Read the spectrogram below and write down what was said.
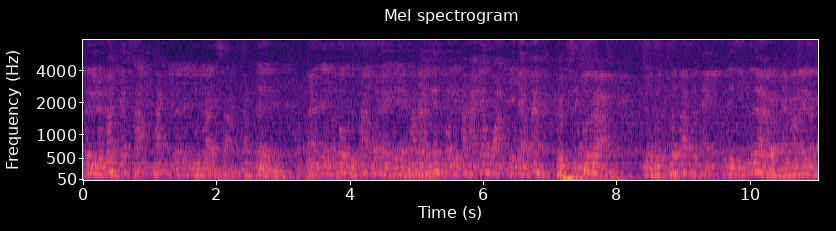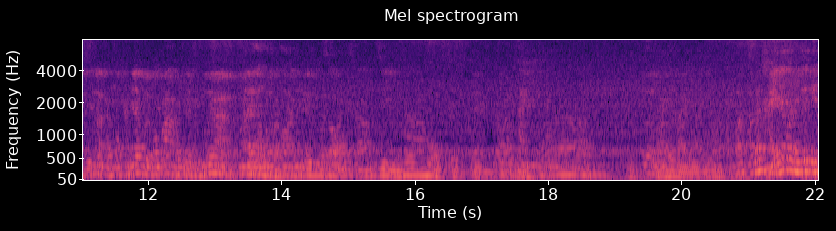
ได้ยินประมาณแค่สามพันเนี่ยได้ยินไปมาสามพันเออมาเด้อมันก็คือมากว่าได้เนี่ยมาหาเงินก็เลยมาหาจังหวัดเดียวๆนะเพิ่นสีเมื่อ เดี๋ยวเพื่อนเพื่อนว่าเพื่อนไหนก็เลยสิเมื่อเออให้มาอะไรหลังสีเมื่อแต่พอคันนี้เบิกมากๆเพิ่นถึงเมื่อมาแล้วหนึ่งสองสามสี่ห้าหกเจ็ดแปดเก้าสิบหลายหลายหลายมันมันไข่แล้วมันเลยไม่กิน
